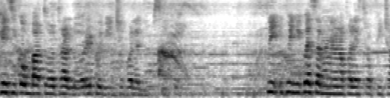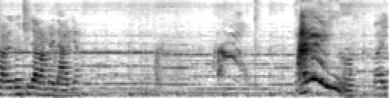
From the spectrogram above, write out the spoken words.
che si combattono tra loro e poi vince quella di psico. Qui- quindi questa non è una palestra ufficiale, non ci dà la medaglia. Vai.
